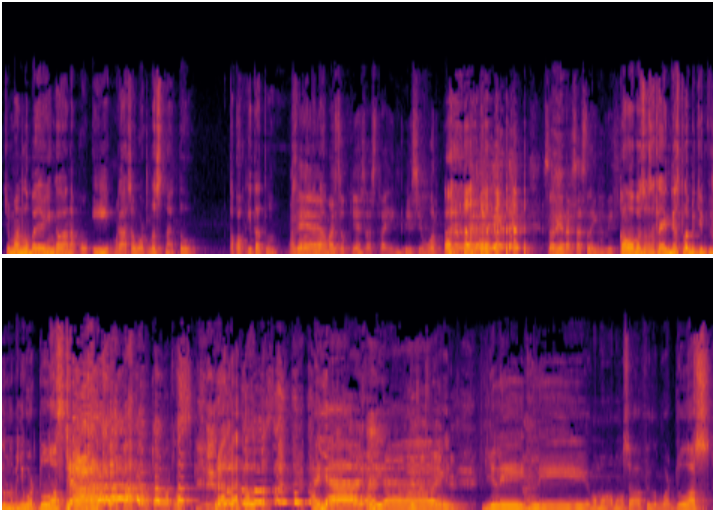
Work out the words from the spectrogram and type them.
Cuman lo bayangin kalau anak UI merasa worthless, nah tuh tokoh kita tuh. Makanya masuknya sastra Inggris ya word. Sorry anak sastra Inggris. Kalau masuk sastra Inggris lo bikin film namanya Word Loss. Ya. Bukan worthless. ayai, ayai. Inggris. Gile, gile. Ngomong-ngomong soal film Word Loss,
